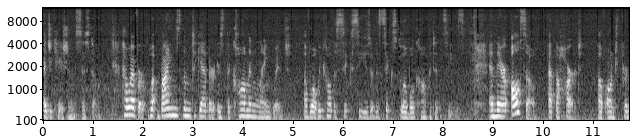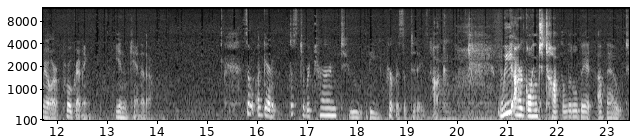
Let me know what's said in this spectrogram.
education system. However, what binds them together is the common language of what we call the six C's or the six global competencies. And they are also at the heart of entrepreneur programming in Canada. So again, just to return to the purpose of today's talk, we are going to talk a little bit about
